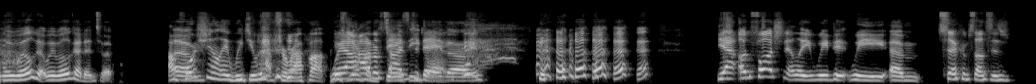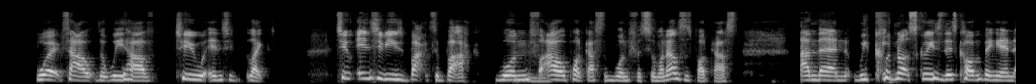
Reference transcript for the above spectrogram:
We will get we will get into it. Um, Unfortunately, we do have to wrap up. We have out a of time busy today, day. though. yeah, unfortunately, we did. We um circumstances worked out that we have two inter- like two interviews back to back, one for Mhm. our podcast and one for someone else's podcast. And then we could not squeeze this con thing in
